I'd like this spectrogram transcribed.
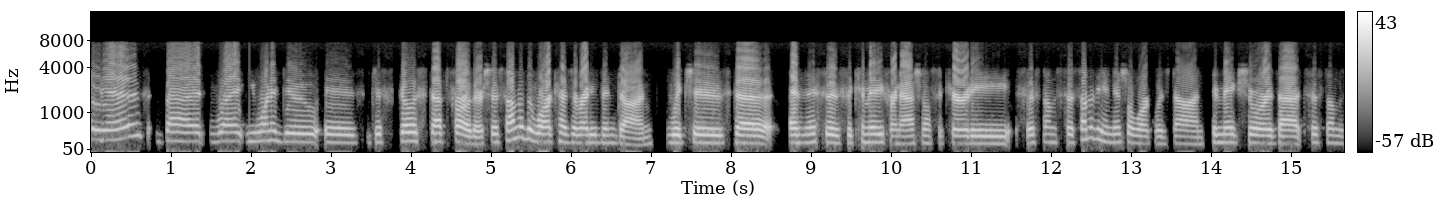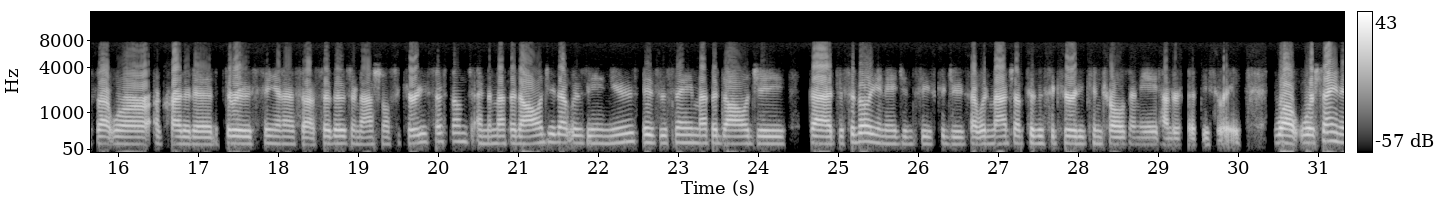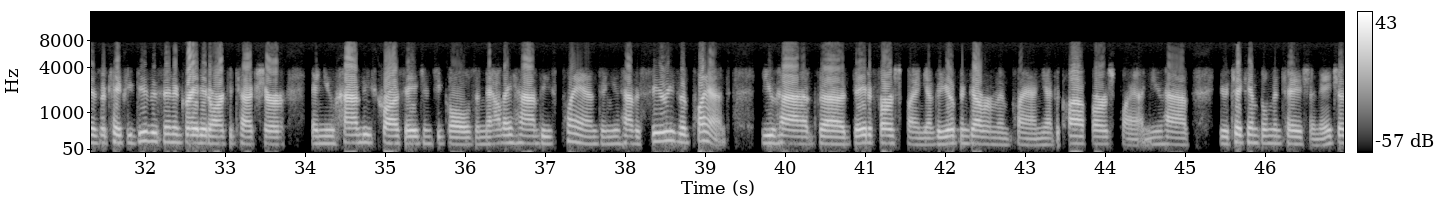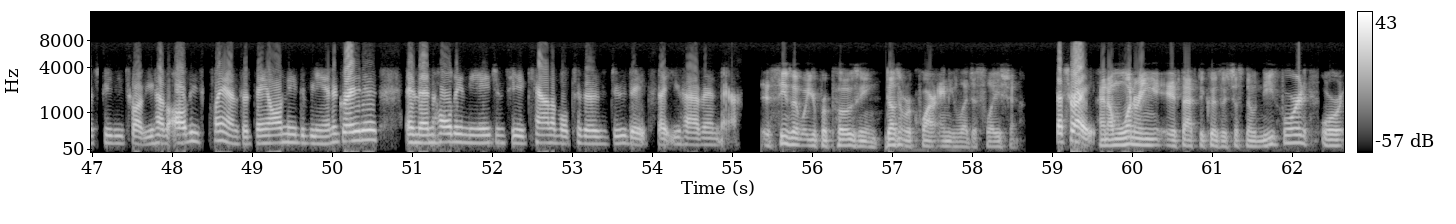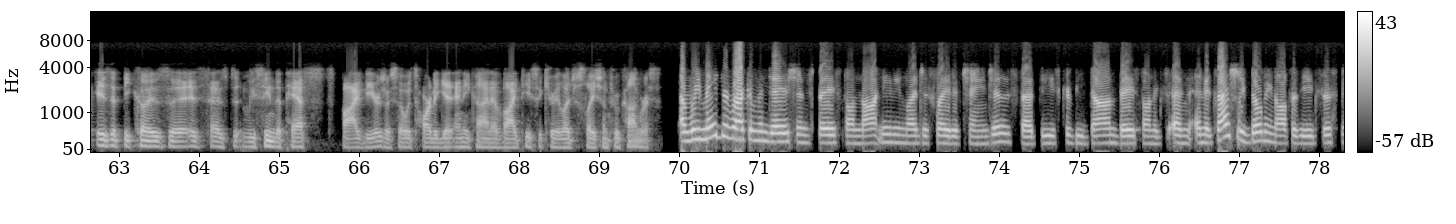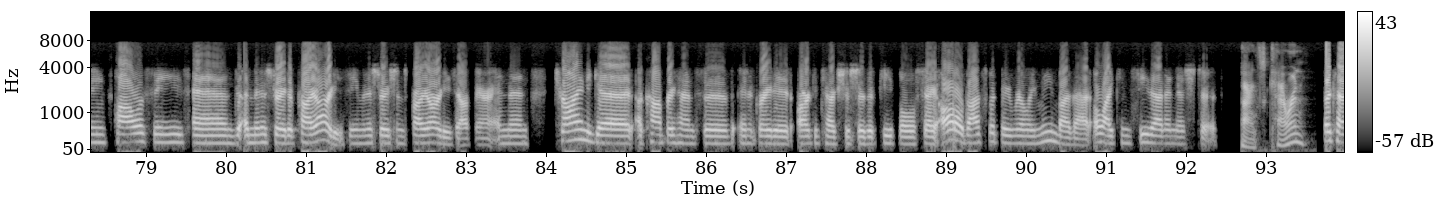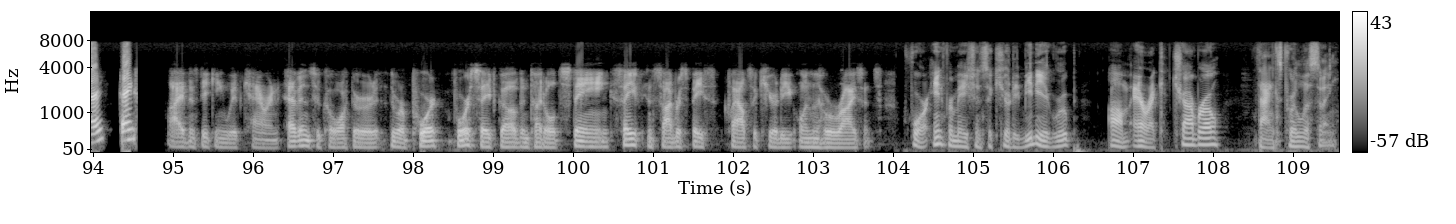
It is, but what you want to do is just go a step further. So some of the work has already been done, which is the, and this is the Committee for National Security Systems. So some of the initial work was done to make sure that systems that were accredited through CNSS, so those are national security systems, and the methodology that was being used is the same methodology that the civilian agencies could use that would match up to the security controls in the 853. What we're saying is, okay, if you do this integrated architecture and you have these cross agency goals, and now they have these plans, and you have a series of plans. You have the data first plan, you have the open government plan, you have the cloud first plan, you have your TIC implementation, HSPD 12. You have all these plans that they all need to be integrated and then holding the agency accountable to those due dates that you have in there. It seems that what you're proposing doesn't require any legislation. That's right. And I'm wondering if that's because there's just no need for it, or is it because, uh, as we've seen the past five years or so, it's hard to get any kind of IT security legislation through Congress? And we made the recommendations based on not needing legislative changes, that these could be done based on, ex- and, and it's actually building off of the existing policies and administrative priorities, the administration's priorities out there. And then trying to get a comprehensive integrated architecture so that people say, oh, that's what they really mean by that. Oh, I can see that initiative. Thanks, Karen. Okay, thanks. I've been speaking with Karen Evans, who co authored the report for SafeGov entitled Staying Safe in Cyberspace Cloud Security on the Horizons. For Information Security Media Group, I'm Eric Chabrow. Thanks for listening.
